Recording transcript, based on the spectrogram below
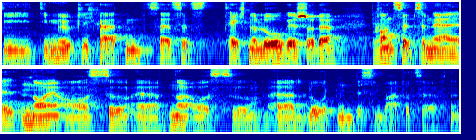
die, die Möglichkeiten, sei es jetzt technologisch oder konzeptionell neu, auszu, äh, neu auszuloten, ein bisschen weiter zu öffnen.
